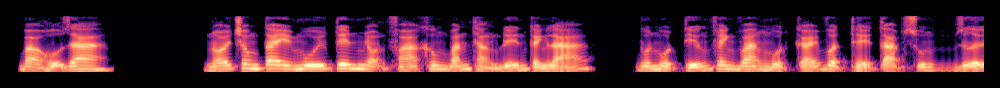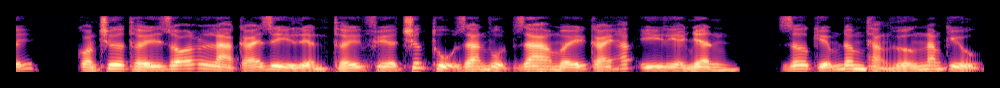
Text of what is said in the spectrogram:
Bảo hộ ra. Nói trong tay mũi tên nhọn phá không bắn thẳng đến cành lá, buồn một tiếng phanh vang một cái vật thể tạp xuống dưới, còn chưa thấy rõ là cái gì liền thấy phía trước thụ gian vụt ra mấy cái hắc y rìa nhân, dơ kiếm đâm thẳng hướng Nam Cửu.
